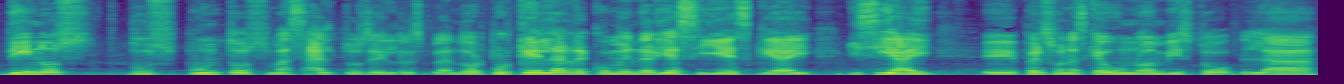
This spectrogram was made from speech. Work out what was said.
dinos tus puntos más altos del resplandor. Por qué la recomendaría si es que hay y si hay eh, personas que aún no han visto la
